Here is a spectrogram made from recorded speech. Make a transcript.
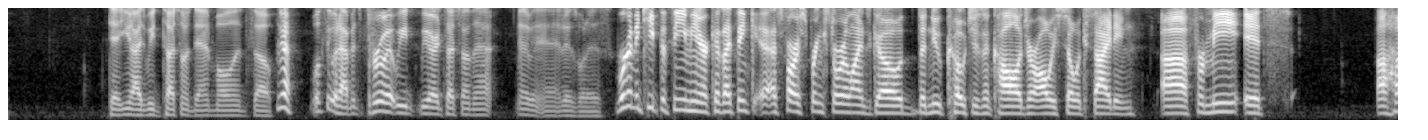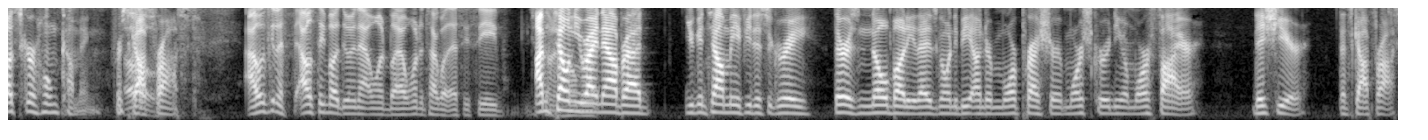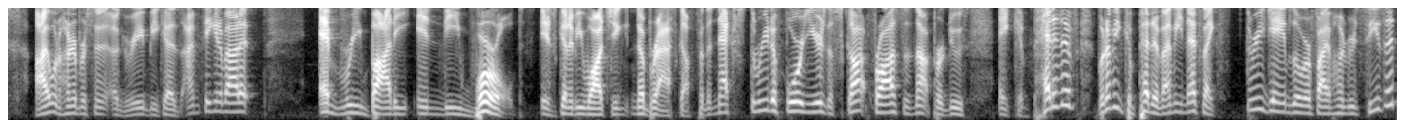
Dan, you know, we touched on Dan Mullen, so Yeah. we'll see what happens. Pruitt, we we already touched on that. It, is what it is. We're going to keep the theme here because I think, as far as spring storylines go, the new coaches in college are always so exciting. Uh, for me, it's a Husker homecoming for Scott Oh. Frost. I was gonna, I was thinking about doing that one, but I want to talk about SEC. I'm telling you right now, Brad, you can tell me if you disagree. There is nobody that is going to be under more pressure, more scrutiny, or more fire this year than Scott Frost. I 100% agree because I'm thinking about it. Everybody in the world is going to be watching Nebraska for the next three to four years. If Scott Frost does not produce a competitive, but I mean competitive, I mean that's like three games over 500 season,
